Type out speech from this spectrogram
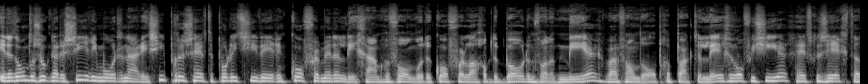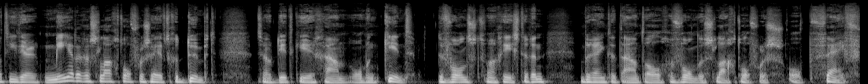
In het onderzoek naar de seriemoordenaar in Cyprus heeft de politie weer een koffer met een lichaam gevonden. De koffer lag op de bodem van het meer, waarvan de opgepakte legerofficier heeft gezegd dat hij er meerdere slachtoffers heeft gedumpt. Het zou dit keer gaan om een kind. De vondst van gisteren brengt het aantal gevonden slachtoffers op vijf.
